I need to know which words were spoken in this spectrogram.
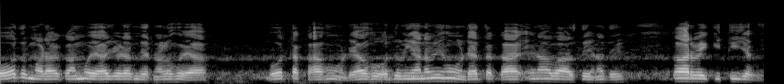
ਬਹੁਤ ਮਾੜਾ ਕੰਮ ਹੋਇਆ ਜਿਹੜਾ ਮੇਰੇ ਨਾਲ ਹੋਇਆ। ਬਹੁਤ ਧੱਕਾ ਹੋਣ ਡਿਆ ਹੋਰ ਦੁਨੀਆ ਨਾਲ ਵੀ ਹੋਣ ਡਿਆ ਧੱਕਾ ਇਹਨਾਂ ਵਾਸਤੇ ਇਹਨਾਂ ਤੇ ਕਾਰਵਾਈ ਕੀਤੀ ਜਾਵੇ।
